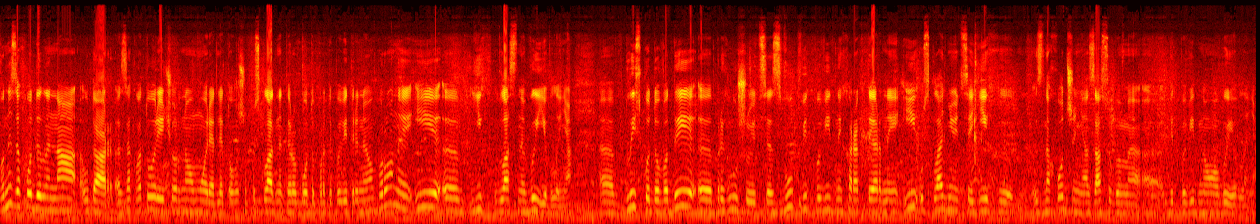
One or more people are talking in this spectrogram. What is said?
Вони заходили на удар з акваторії Чорного моря для того, щоб ускладнити роботу протиповітряної оборони і е, їх власне виявлення. Е, Близько до води е, приглушується звук відповідний характерний і ускладнюється їх знаходження засобами відповідного виявлення.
